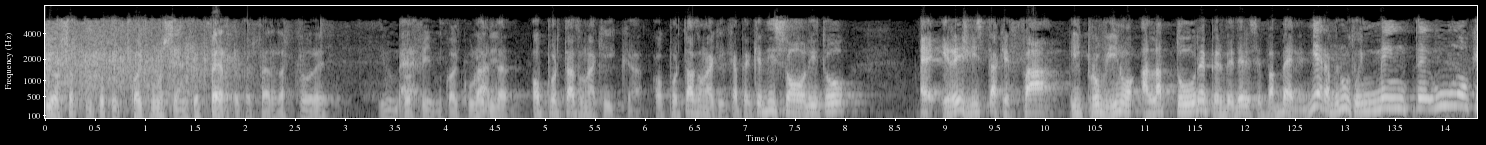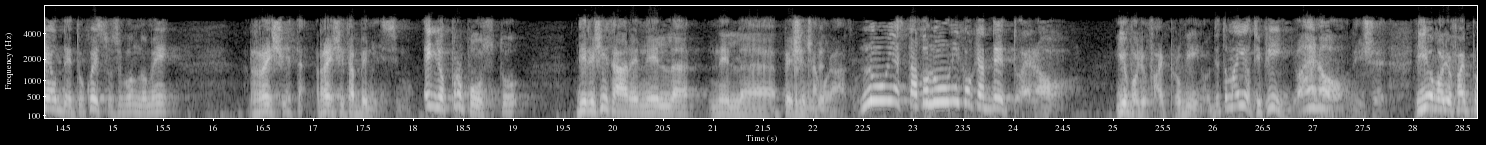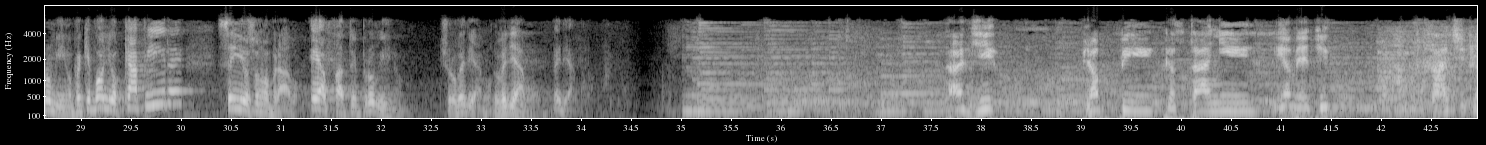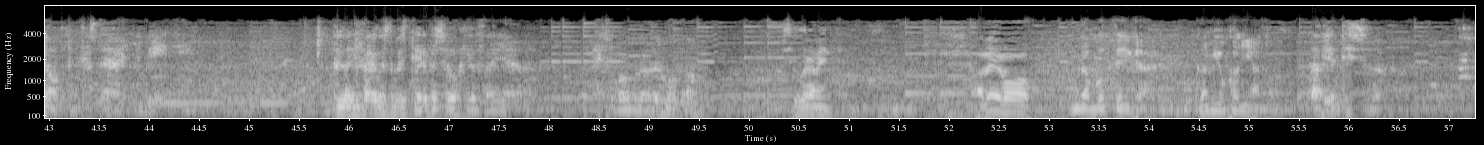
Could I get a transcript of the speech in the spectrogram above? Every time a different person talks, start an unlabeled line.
io ho saputo che qualcuno si è anche offerto per fare l'attore in un tuo
Beh,
film. Qualcuno
guarda,
di...
ho portato una chicca, ho portato una chicca perché di solito è il regista che fa il provino all'attore per vedere se va bene. Mi era venuto in mente uno che ho detto questo secondo me recita, recita benissimo e gli ho proposto di recitare nel, nel Pesce
Principe.
innamorato. Lui è stato l'unico che ha detto eh no, io voglio fare il provino. Ho detto ma io ti piglio, eh no, dice, io voglio fare il provino perché voglio capire se io sono bravo. E ha fatto il provino. Ce lo vediamo?
Lo vediamo.
Vediamolo.
Aggi, pioppi, castagni e abeti.
Facci pioppi, castagni, vedi. Prima di fare questo mestiere facevo anche io faiano. È il luogo del mondo, no?
Sicuramente. Avevo una bottega con mio cognato.
Avviatissimo.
